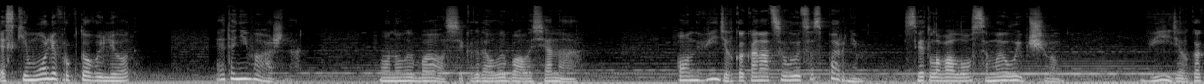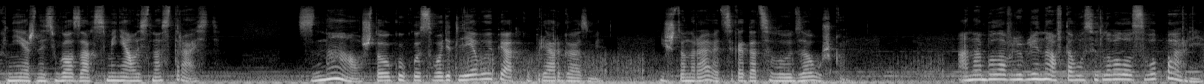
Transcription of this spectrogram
эскимо или фруктовый лед. Это не важно. Он улыбался, когда улыбалась она. Он видел, как она целуется с парнем, светловолосым и улыбчивым. Видел, как нежность в глазах сменялась на страсть. Знал, что у куклы сводит левую пятку при оргазме, и что нравится, когда целуют за ушком. Она была влюблена в того светловолосого парня,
